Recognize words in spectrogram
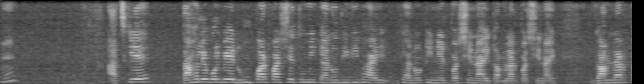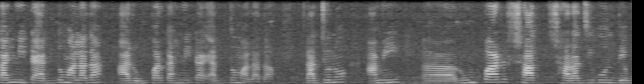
হুম? আজকে তাহলে বলবে, রুম্পার পাশে তুমি কেন দিদি ভাই, কেন টিনের পাশে নাই, গামলার পাশে নাই? গামলার কাহিনীটা একদম আলাদা আর রুম্পার কাহিনীটা একদম আলাদা। তার জন্য আমি রুম্পার সাথ সারা জীবন দেব,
